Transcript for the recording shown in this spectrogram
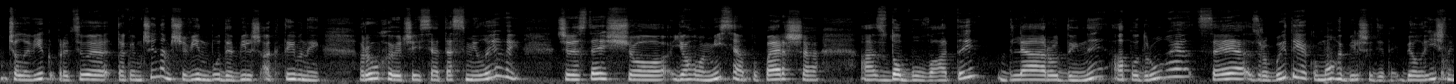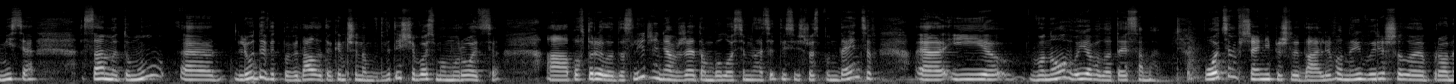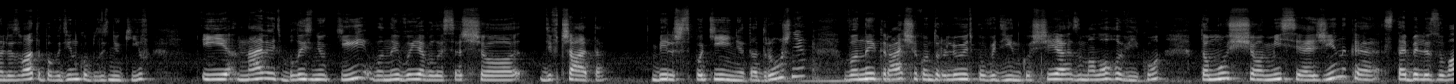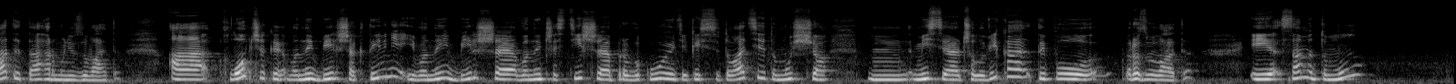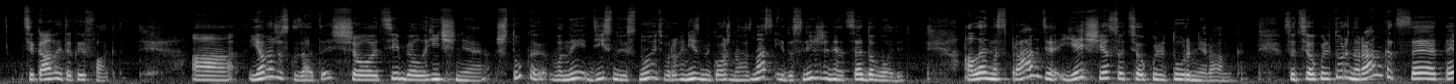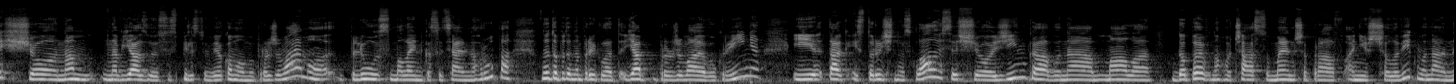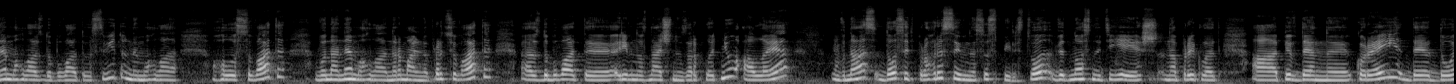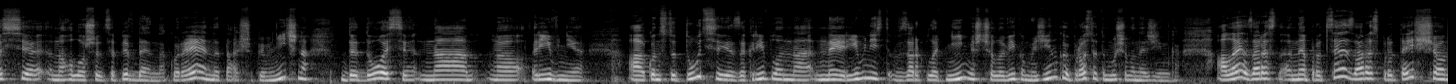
Чоловік працює таким чином, що він буде більш активний, рухаючийся та сміливий через те, що його місія, по-перше, здобувати для родини. А по-друге, це зробити якомога більше дітей. Біологічна місія. Саме тому е, люди відповідали таким чином. В 2008 році повторили дослідження, вже там було 17 тисяч респондентів, е, і воно виявило те саме. Потім вчені пішли далі. Вони вирішили проаналізувати поведінку близнюків. І навіть близнюки вони виявилися, що дівчата більш спокійні та дружні, вони краще контролюють поведінку ще з малого віку, тому що місія жінки стабілізувати та гармонізувати. А хлопчики вони більш активні і вони більше, вони частіше провокують якісь ситуації, тому що місія чоловіка, типу, розвивати. І саме тому цікавий такий факт. А я можу сказати, що ці біологічні штуки вони дійсно існують в організмі кожного з нас, і дослідження це доводять. Але насправді є ще соціокультурні рамки. Соціокультурна рамка це те, що нам нав'язує суспільство, в якому ми проживаємо, плюс маленька соціальна група. Ну тобто, наприклад, я проживаю в Україні, і так історично склалося, що жінка вона мала до певного часу менше прав аніж чоловік. Вона не могла здобувати освіту, не могла голосувати, вона не могла нормально працювати, е, здобувати рівнозначну зарплатню, але в нас досить прогресивне суспільство відносно тієї ж, наприклад, Південної Кореї, де досі наголошується Південна Корея, не та що північна, де досі на рівні Конституції закріплена нерівність в зарплатні між чоловіком і жінкою, просто тому що вона жінка. Але зараз не про це, зараз про те, що.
